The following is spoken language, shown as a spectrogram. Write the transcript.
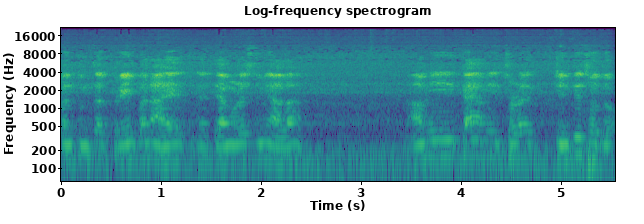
पण तुमचं प्रेम पण आहे त्यामुळेच तुम्ही आला. आम्ही काय आम्ही थोडं चिंतित होतो.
